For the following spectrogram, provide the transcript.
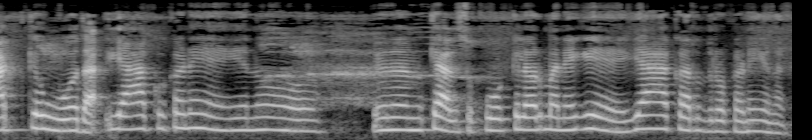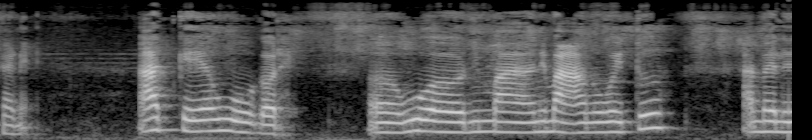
ಅದಕ್ಕೆ ಹೋದ. ಯಾಕು ಕಣೆ, ಏನೋ ಏನೇನು ಕೆಲ್ಸಕ್ಕೆ ಹೋಗಿಲ್ಲ ಅವ್ರ ಮನೆಗೆ. ಯಾಕೆ ಕರೆದ್ರು ಕಣೆ, ಏನೋ ಕಣೆ. ಅದಕ್ಕೆ ಹೋಗೋರೆ ನಿಮ್ಮ ನಿಮ್ಮ ಆಗ ಹೋಯ್ತು. ಆಮೇಲೆ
